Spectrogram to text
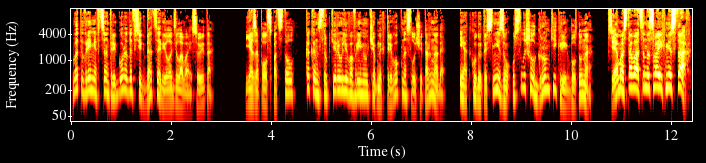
в это время в центре города всегда царила деловая суета. Я заполз под стол, как инструктировали во время учебных тревог на случай торнадо, и откуда-то снизу услышал громкий крик болтуна. «Всем оставаться на своих местах!»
